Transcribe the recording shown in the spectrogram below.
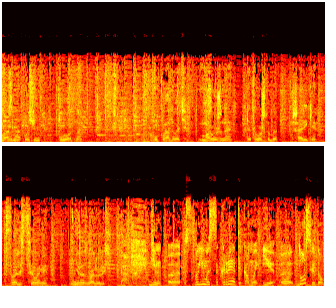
Важно очень плотно укладывать мороженое для того, чтобы шарики оставались целыми, не разваливались. Так. Дім, е, своїми секретиками і е, досвідом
